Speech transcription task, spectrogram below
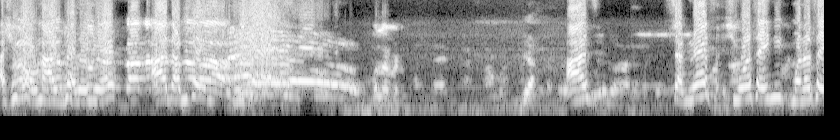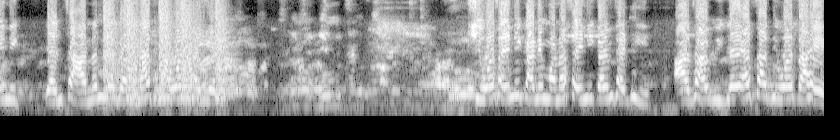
अशी भावना आज झालेली आहे. आज आमचं बोला मॅडम. आज सगळ्याच शिवसैनिक मनसैनिक यांचा आनंद गगनात मावत नाहीये. शिवसैनिक आणि मनसैनिकांसाठी आज हा विजयाचा दिवस आहे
